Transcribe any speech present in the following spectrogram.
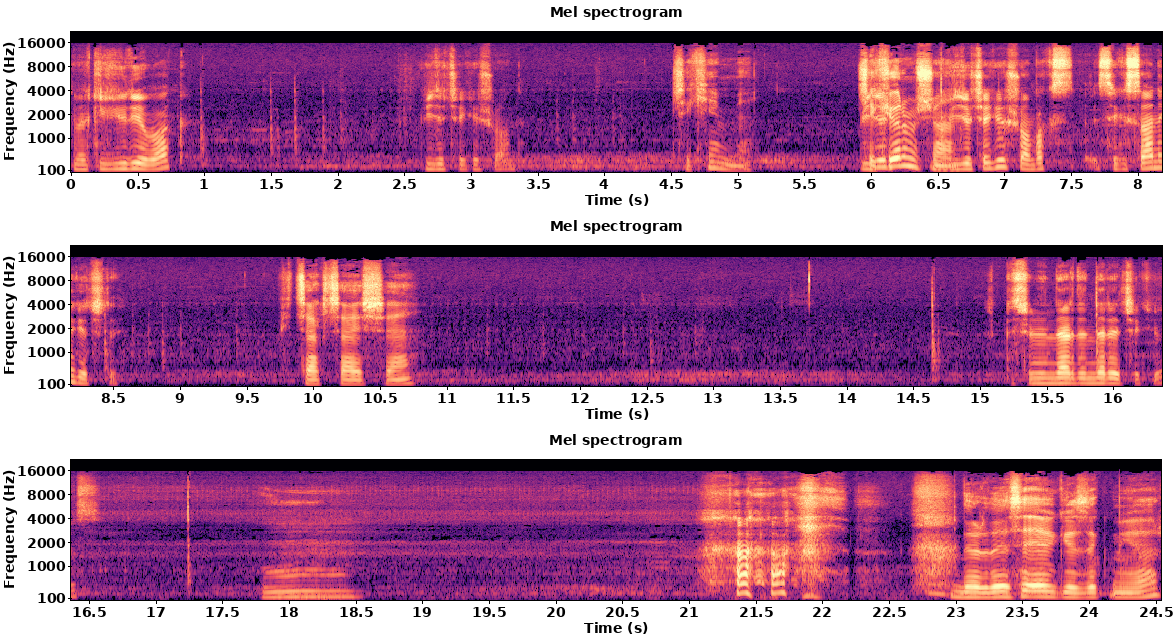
Demek ki yürüyor bak. Video çekiyor şu an. Çekeyim mi? Video- Çekiyor mu şu an? Video çekiyor şu an. Bak 8 saniye geçti. Bıçakçı Ayşe. Biz şimdi nereden nereye çekiyoruz? Hmm. Neredeyse ev gözükmüyor.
